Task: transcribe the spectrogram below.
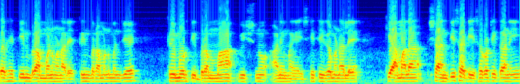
तर हे तीन ब्राह्मण म्हणाले. तीन ब्राह्मण म्हणजे त्रिमूर्ती ब्रह्मा विष्णू आणि महेश. हे तिघं म्हणाले की आम्हाला शांतीसाठी सर्व ठिकाणी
